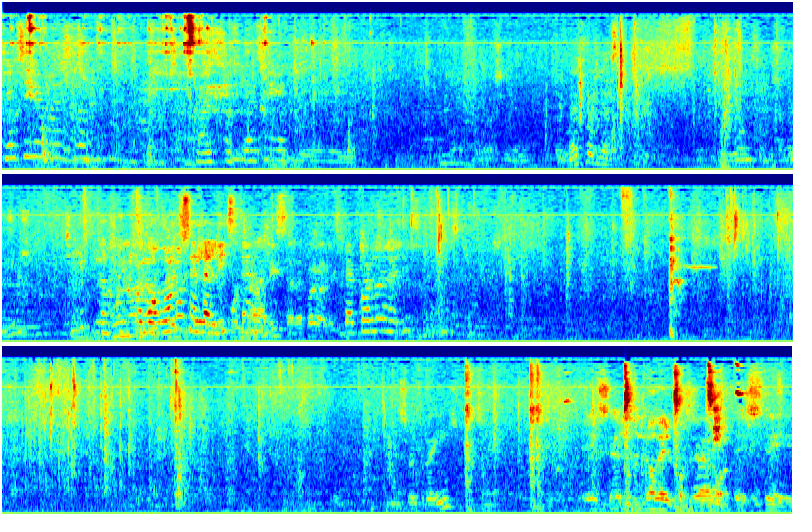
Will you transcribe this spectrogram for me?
¿Quién sigue, maestro? Maestro, sigue? El maestro ya Sí, como vamos en la lista. De acuerdo a la lista. del boxeador. Sí. Este,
